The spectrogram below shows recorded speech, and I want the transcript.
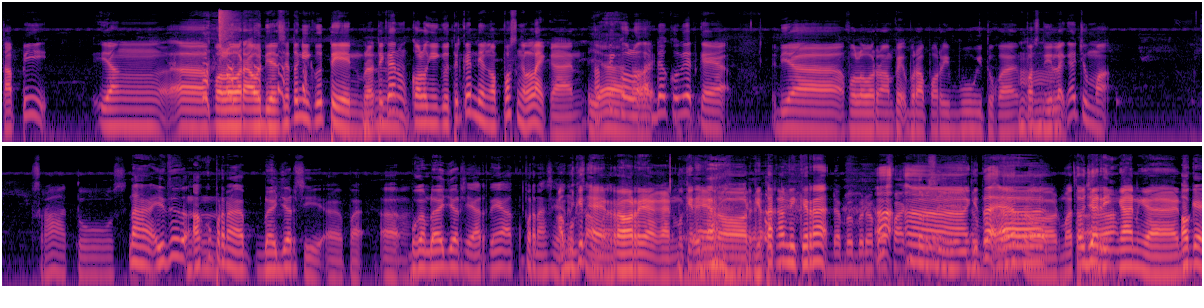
Tapi yang eh, follower audiensnya tuh ngikutin. Berarti kan kalau ngikutin kan dia ngepost nge-like kan. Tapi Iya, kalau nge-like. ada aku lihat kayak dia follower sampai berapa ribu gitu kan. Pas di like-nya cuma 100. Nah itu aku pernah belajar sih eh, pak. Eh, Bukan belajar sih artinya aku pernah Ah, sharing mungkin sama- error ya kan, mungkin error. Kita kan mikirnya Ada beberapa "Ah, faktor sih. ah, itu, kita Pak. error, mau tahu jaringan kan. Oke,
